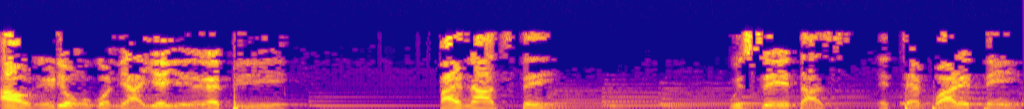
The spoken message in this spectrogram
a ò ní rí ohun gbogbo ní ayé yìí gẹ́gẹ́ bíi final stay we see it as a temporary thing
